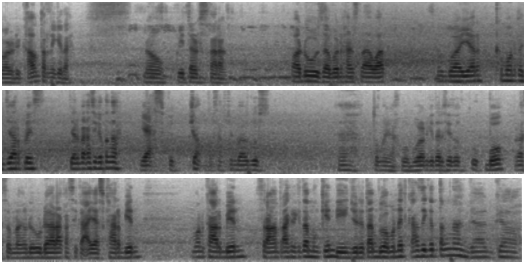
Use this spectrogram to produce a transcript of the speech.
Baru di counter nih kita. No Peter sekarang. Waduh Zabon Hans lewat. Maguire come on kejar please. Jangan kasih ke tengah. Yes good job. Reception bagus. Ah, tunggu ya kebobolan kita di situ. Ukbo berhasil menang udara kasih ke Ayas Karbin. Mon Carbin serangan terakhir kita mungkin di injury time 2 menit kasih ke tengah gagal.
